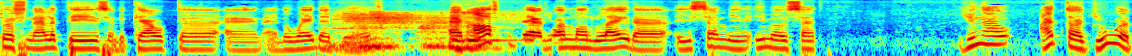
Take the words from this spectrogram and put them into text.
personalities and the character and and the way they build and mm-hmm. after that one month later he sent me an email said you know i thought you were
